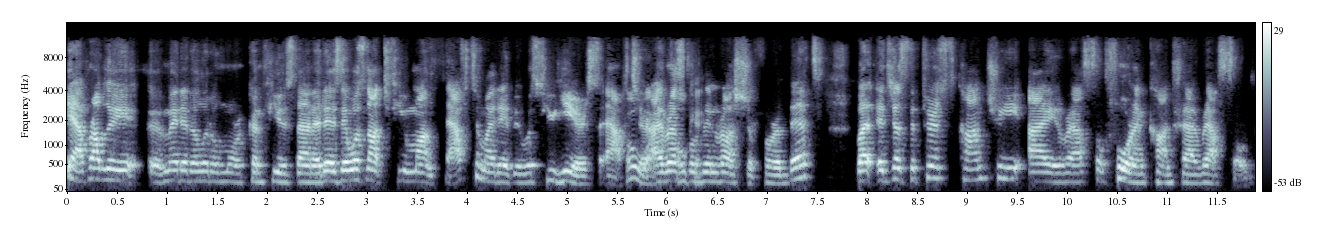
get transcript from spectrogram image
Yeah, probably uh, made it a little more confused than it is. It was not a few months after my debut; it was a few years after. Oh, I wrestled okay. in Russia for a bit, but it's just the first country I wrestled, foreign country I wrestled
